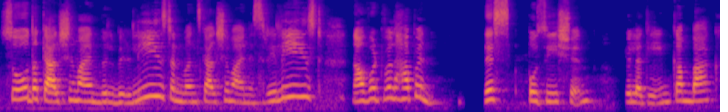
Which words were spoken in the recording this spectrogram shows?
So the calcium ion will be released and once calcium ion is released, now what will happen? This position will again come back.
